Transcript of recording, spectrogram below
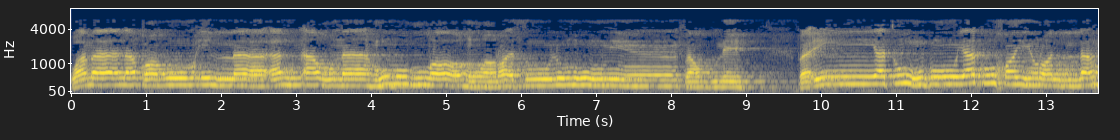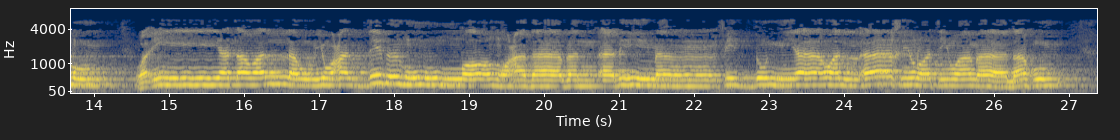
وما نقموا إلا أن أغناهم الله ورسوله من فضله فإن يتوبوا يك خيرا لهم وإن يتولوا يعذبهم الله عذابا أليما في الدنيا والآخرة وما لهم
